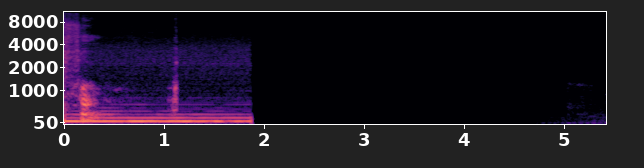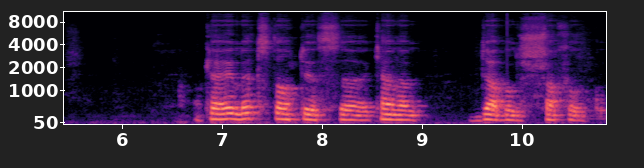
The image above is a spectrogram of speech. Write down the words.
fun. Okay, let's start this uh, kind of double shuffle.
